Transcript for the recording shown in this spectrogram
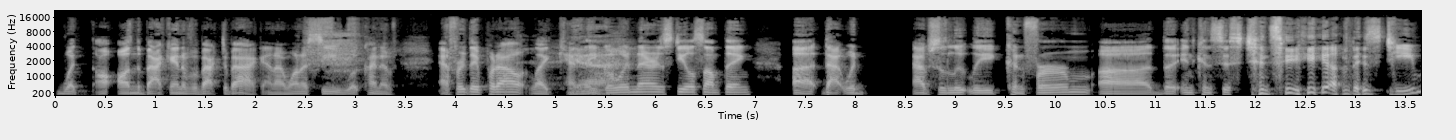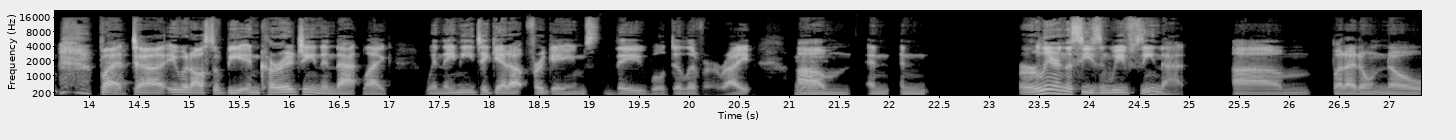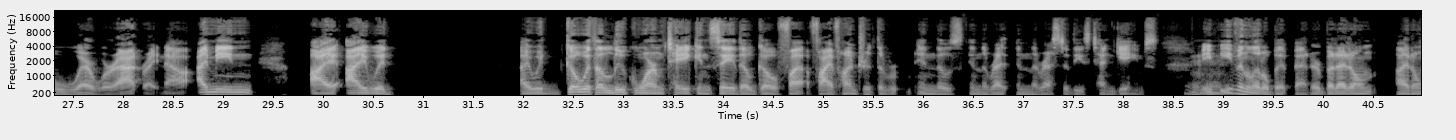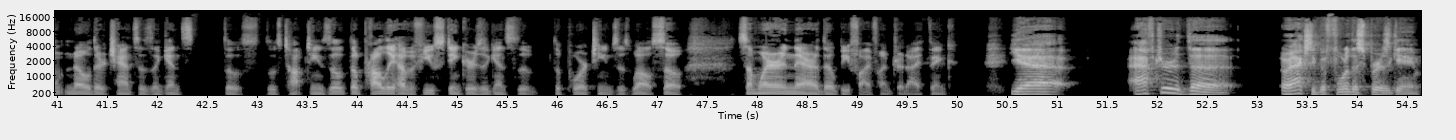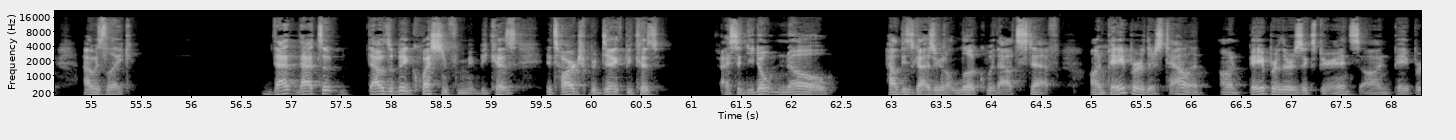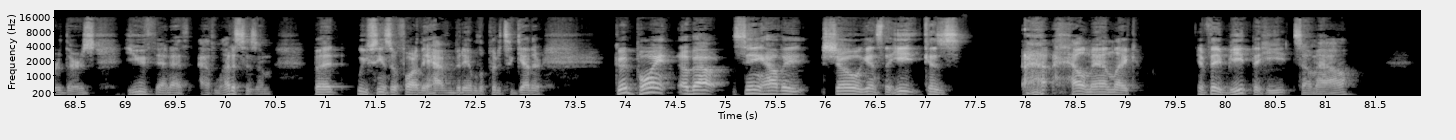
what on the back end of a back to back, and I want to see what kind of effort they put out. Like, can yeah. they go in there and steal something? Uh, that would absolutely confirm uh, the inconsistency of this team, but uh, it would also be encouraging in that, like, when they need to get up for games, they will deliver, right? Mm-hmm. Um, and and earlier in the season, we've seen that, um, but I don't know where we're at right now. I mean, I I would I would go with a lukewarm take and say they'll go fi- 500 the, in those in the re- in the rest of these 10 games. Mm-hmm. Maybe even a little bit better, but I don't I don't know their chances against those those top teams. They'll they'll probably have a few stinkers against the the poor teams as well. So somewhere in there they'll be 500, I think. Yeah, after the or actually before the Spurs game, I was like that that's a that was a big question for me because it's hard to predict because I said, you don't know how these guys are going to look without Steph. On paper, there's talent. On paper, there's experience. On paper, there's youth and athleticism. But we've seen so far they haven't been able to put it together. Good point about seeing how they show against the Heat. Because hell, man, like if they beat the Heat somehow,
